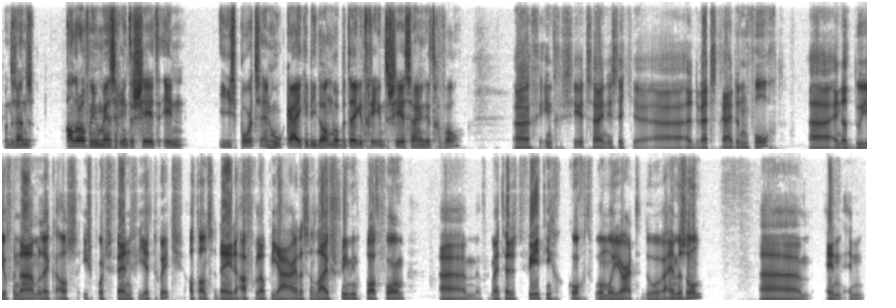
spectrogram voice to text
Want er zijn dus anderhalf miljoen mensen geïnteresseerd in e-sports. En hoe kijken die dan? Wat betekent geïnteresseerd zijn in dit geval? Uh, geïnteresseerd zijn is dat je uh, de wedstrijden volgt. Uh, en dat doe je voornamelijk als e-sports fan via Twitch. Althans, dat deden de afgelopen jaren. Dat is een livestreaming platform. Um, volgens mij 2014 gekocht voor een miljard door Amazon. Um, en, en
